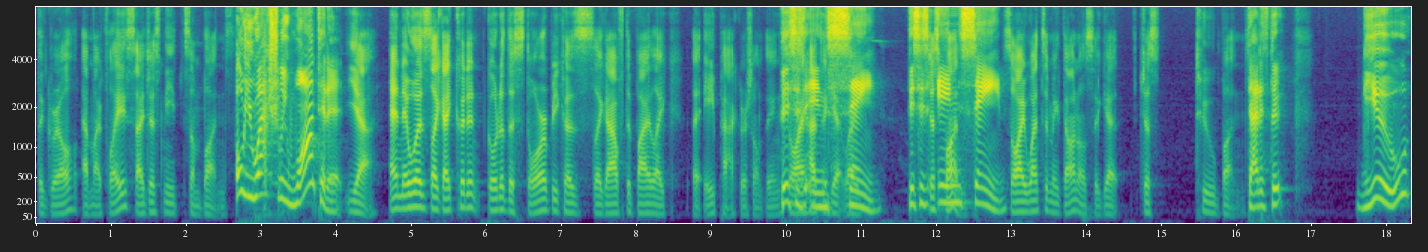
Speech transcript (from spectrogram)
the grill at my place. I just need some buns." Oh, you actually wanted it. Yeah. And it was like I couldn't go to the store because like I have to buy like an eight pack or something. This So I is to get, like- insane. this is just buns. insane. so I went to McDonald's to get just two buns. That is the. You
